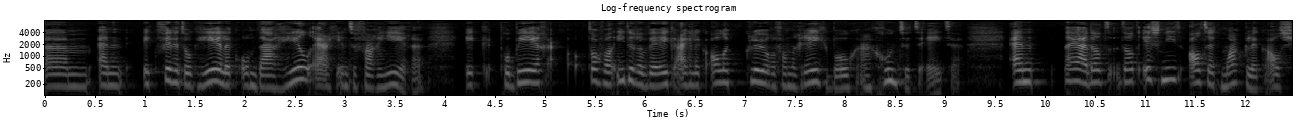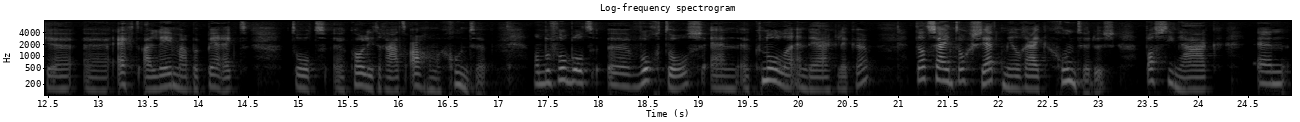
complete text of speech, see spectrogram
Um, en ik vind het ook heerlijk om daar heel erg in te variëren. Ik probeer toch wel iedere week eigenlijk alle kleuren van de regenboog aan groenten te eten. En nou ja, dat, dat is niet altijd makkelijk als je uh, echt alleen maar beperkt tot uh, koolhydraatarme groenten. Want bijvoorbeeld uh, wortels en knollen en dergelijke, dat zijn toch zetmeelrijke groenten. Dus pastinaak en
